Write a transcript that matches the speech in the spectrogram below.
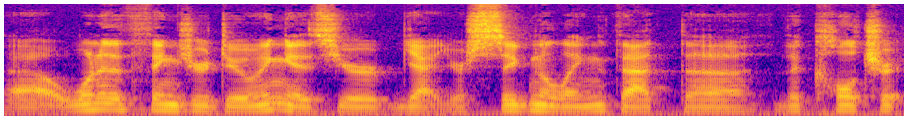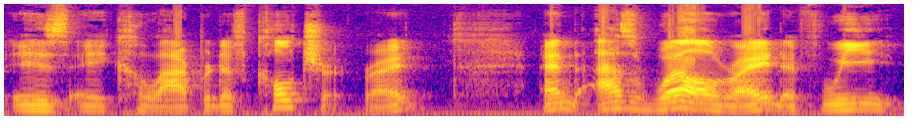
uh, one of the things you're doing is you're, yeah, you're signaling that the the culture is a collaborative culture, right? And as well, right, if we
